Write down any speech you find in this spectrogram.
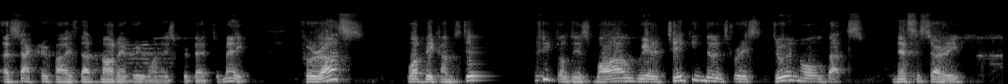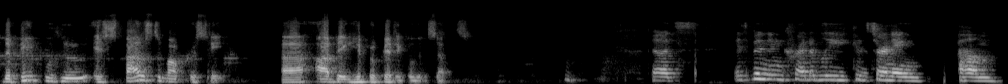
a sacrifice that not everyone is prepared to make. For us, what becomes difficult is while we're taking those risks, doing all that's necessary, the people who espouse democracy uh, are being hypocritical themselves. No, it's it's been incredibly concerning um,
